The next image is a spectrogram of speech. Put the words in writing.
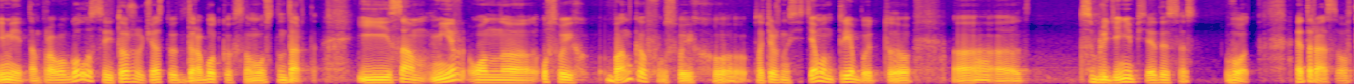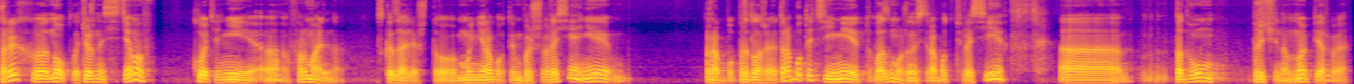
имеет там право голоса и тоже участвует в доработках самого стандарта. И сам МИР, он э, у своих банков, у своих э, платежных систем, он требует э, э, соблюдения PCI DSS. Вот. Это раз. Во-вторых, ну, платежные системы, хоть они формально сказали, что мы не работаем больше в России, они раб- продолжают работать и имеют возможность работать в России по двум причинам. Ну, первое,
